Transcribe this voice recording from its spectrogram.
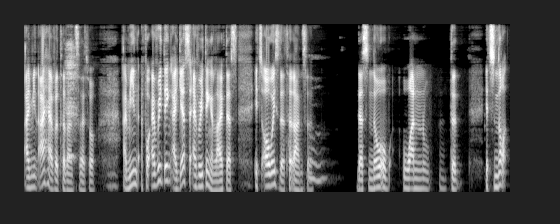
I mean, I have a third answer as well. I mean, for everything, I guess everything in life, that's it's always the third answer. Mm. There's no one the. It's not.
